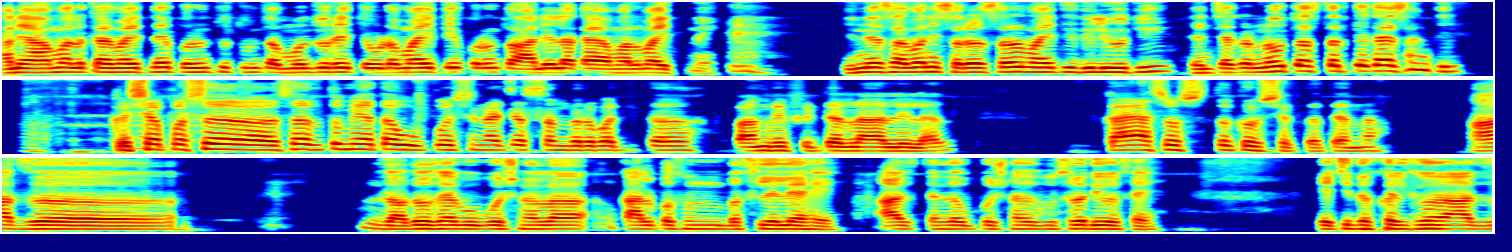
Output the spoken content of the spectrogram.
आणि आम्हाला काय माहीत नाही परंतु तुमचा मंजूर आहे तेवढं माहिती आहे परंतु आलेला काय आम्हाला माहीत नाही. इंजिनियर साहेबांनी सरळ सरळ माहिती दिली होती त्यांच्याकडे नव्हताच तर ते काय सांगतील? कशापास सर तुम्ही आता उपोषणाच्या संदर्भात इथं पांगरी फिटरला आलेला. काय आश्वस्त करू शकता त्यांना? आज जाधव साहेब उपोषणाला कालपासून बसलेले आहे. आज त्यांचा उपोषणाचा दुसरा दिवस आहे. याची दखल घेऊन आज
